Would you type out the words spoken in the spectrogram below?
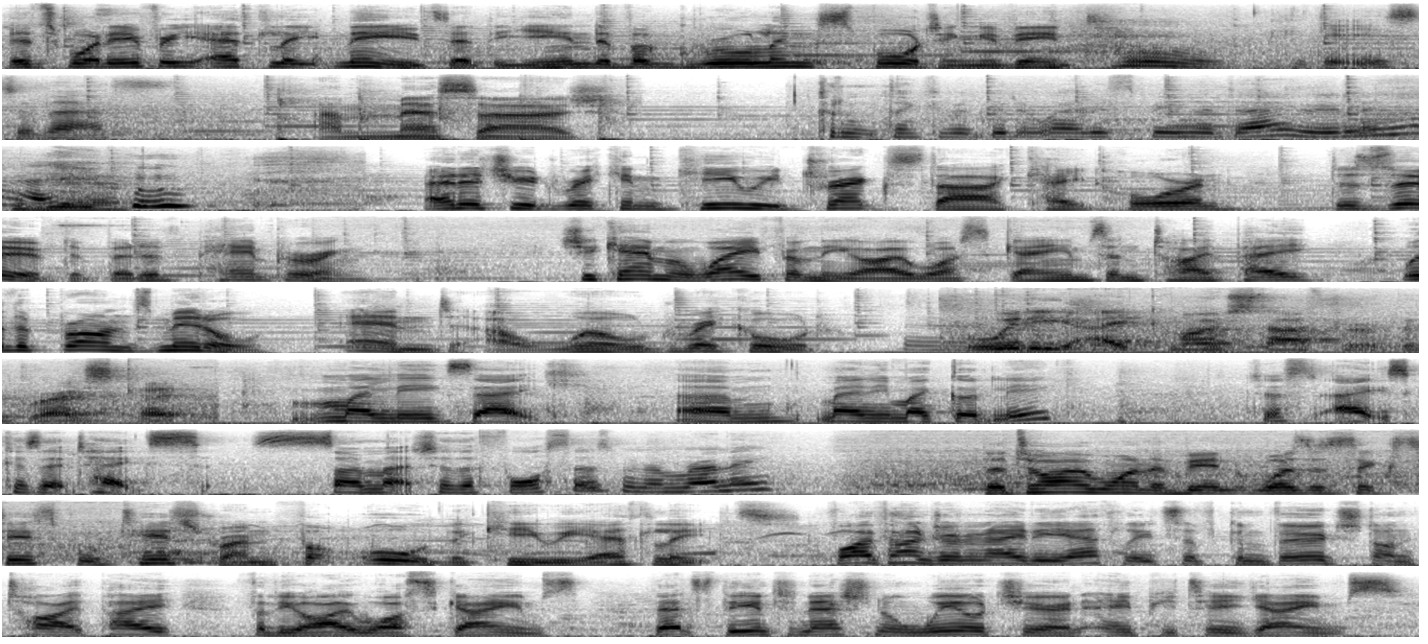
It's what every athlete needs at the end of a grueling sporting event. you get used to this. A massage. Couldn't think of a better way to spend the day, really. Eh? Yeah. Attitude reckon Kiwi track star Kate Horan deserved a bit of pampering. She came away from the IWAS Games in Taipei with a bronze medal and a world record. Where do you ache most after a big race, Kate? my legs ache, um, mainly my good leg. Just aches because it takes so much of the forces when I'm running. The Taiwan event was a successful test run for all the Kiwi athletes. 580 athletes have converged on Taipei for the IWAS Games. That's the International Wheelchair and Amputee Games.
